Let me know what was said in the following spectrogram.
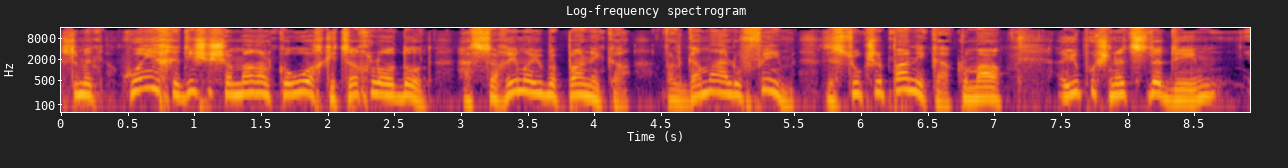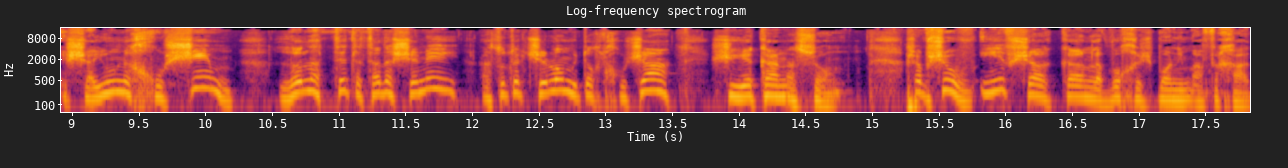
זאת אומרת, הוא היחידי ששמר על קור רוח, כי צריך להודות, השרים היו בפאניקה, אבל גם האלופים, זה סוג של פאניקה. כלומר, היו פה שני צדדים שהיו נחושים לא לתת לצד השני לעשות את שלו מתוך תחושה שיהיה כאן אסון. עכשיו שוב, אי אפשר כאן לבוא חשבון עם אף אחד,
